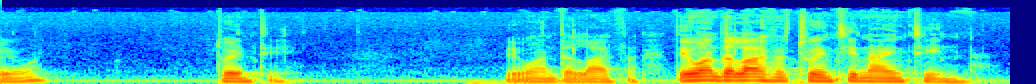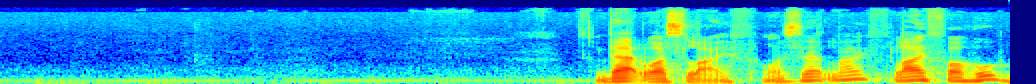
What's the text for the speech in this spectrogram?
21? 20. They want the life. Of, They want the life of 2019. That was life. Was that life? Life for who?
